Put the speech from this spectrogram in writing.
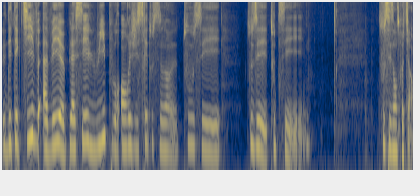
détective avait placé lui pour enregistrer tous ces, tous ces, tous ces, toutes ces, tous ces entretiens.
